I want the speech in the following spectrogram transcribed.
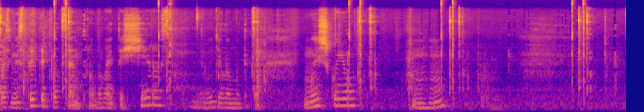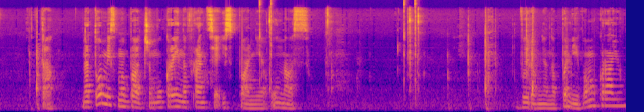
розмістити по центру. Давайте ще раз виділимо тепер мишкою. Угу. Так, натомість ми бачимо Україна, Франція, Іспанія у нас вирівняно по лівому краю.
